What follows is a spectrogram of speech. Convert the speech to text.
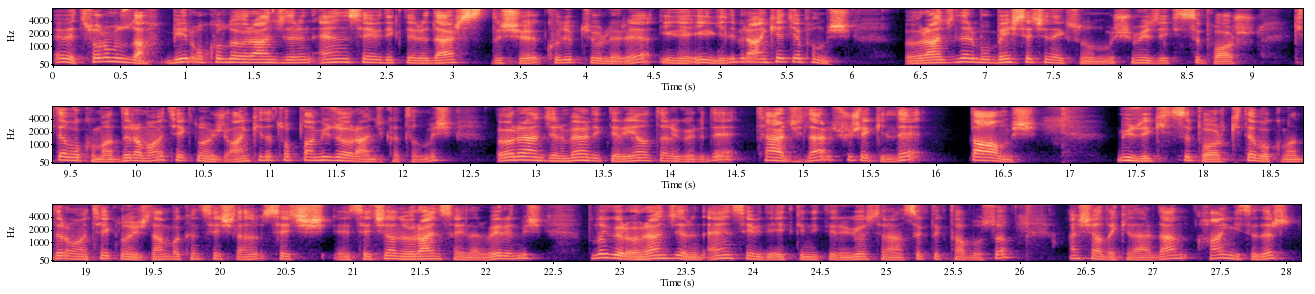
Evet sorumuzda bir okulda öğrencilerin en sevdikleri ders dışı kulüp türleri ile ilgili bir anket yapılmış. Öğrencilere bu 5 seçenek sunulmuş. Müzik, spor, kitap okuma, drama ve teknoloji. Ankete toplam 100 öğrenci katılmış. Öğrencilerin verdikleri yanıtlara göre de tercihler şu şekilde dağılmış. Müzik, spor, kitap okuma, drama ve teknolojiden bakın seçilen, seç, e, seçilen öğrenci sayıları verilmiş. Buna göre öğrencilerin en sevdiği etkinlikleri gösteren sıklık tablosu aşağıdakilerden hangisidir?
